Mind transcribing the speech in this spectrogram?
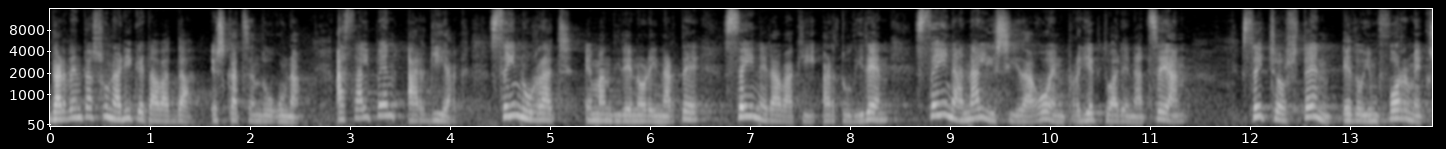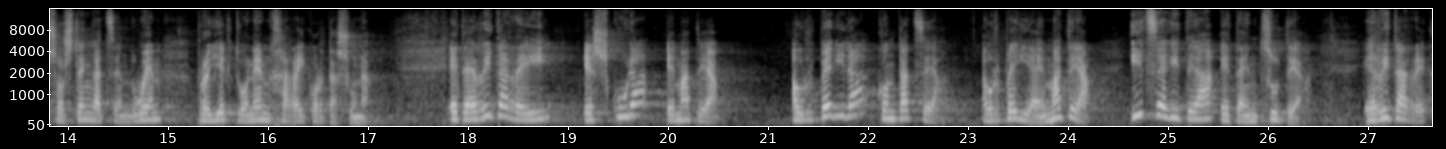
gardentasun ariketa bat da eskatzen duguna. Azalpen argiak, zein urrats eman diren orain arte, zein erabaki hartu diren, zein analisi dagoen proiektuaren atzean, ze txosten edo informek sostengatzen duen proiektu honen jarraikortasuna. Eta herritarrei eskura ematea, aurpegira kontatzea, aurpegia ematea, hitz egitea eta entzutea. Herritarrek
